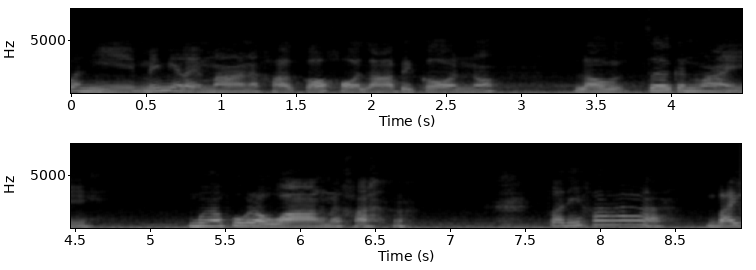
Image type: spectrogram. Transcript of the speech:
วันนี้ไม่มีอะไรมากนะคะ ก็ขอลาไปก่อนเนาะ เราเจอกันใหม่ เมื่อพวกเราว่างนะคะ สวัสดีค่ะ บาย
